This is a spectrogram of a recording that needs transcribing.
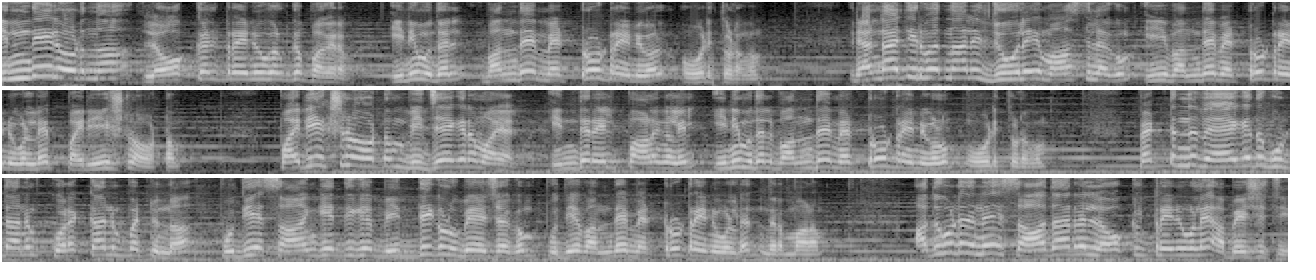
ഇന്ത്യയിൽ ഓടുന്ന ലോക്കൽ ട്രെയിനുകൾക്ക് പകരം ഇനി മുതൽ വന്ദേ മെട്രോ ട്രെയിനുകൾ ഓടിത്തുടങ്ങും. രണ്ടായിരത്തി ഇരുപത്തിനാല് ജൂലൈ മാസത്തിലാകും ഈ വന്ദേ മെട്രോ ട്രെയിനുകളുടെ പരീക്ഷണ ഓട്ടം പരീക്ഷണ ഓട്ടം വിജയകരമായാൽ ഇന്ത്യ റെയിൽ പാളങ്ങളിൽ ഇനി മുതൽ വന്ദേ മെട്രോ ട്രെയിനുകളും ഓടിത്തുടങ്ങും. പെട്ടെന്ന് വേഗത കൂട്ടാനും കുറയ്ക്കാനും പറ്റുന്ന പുതിയ സാങ്കേതിക വിദ്യകൾ ഉപയോഗിച്ചാകും പുതിയ വന്ദേ മെട്രോ ട്രെയിനുകളുടെ നിർമ്മാണം. അതുകൊണ്ട് തന്നെ സാധാരണ ലോക്കൽ ട്രെയിനുകളെ അപേക്ഷിച്ച്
